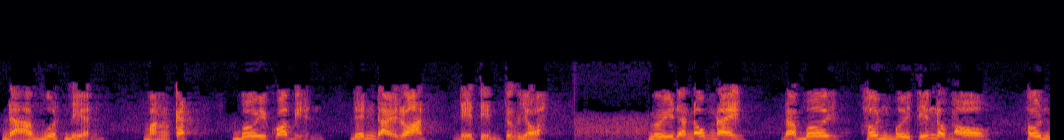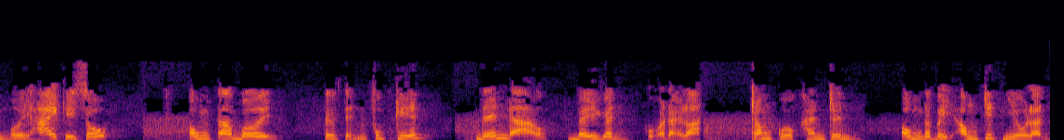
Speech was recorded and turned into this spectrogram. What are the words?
đã vượt biển bằng cách bơi qua biển đến Đài Loan để tìm tự do. Người đàn ông này đã bơi hơn 10 tiếng đồng hồ, hơn 12 cây số. Ông ta bơi từ tỉnh Phúc Kiến đến đảo Bagan của Đài Loan. Trong cuộc hành trình, ông đã bị ông chích nhiều lần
